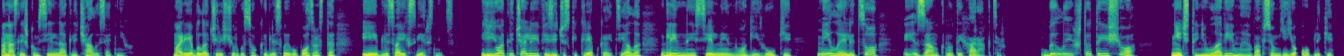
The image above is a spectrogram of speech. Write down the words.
она слишком сильно отличалась от них. Мария была чересчур высокой для своего возраста и для своих сверстниц. Ее отличали физически крепкое тело, длинные сильные ноги и руки, милое лицо и замкнутый характер. Было и что-то еще, нечто неуловимое во всем ее облике,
